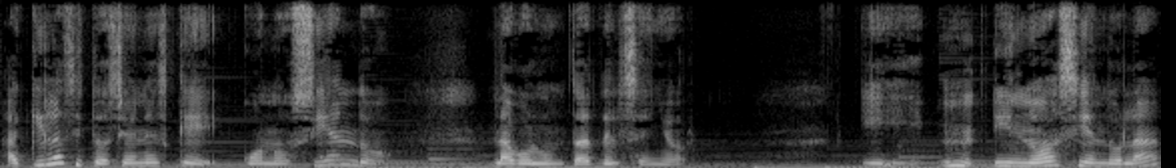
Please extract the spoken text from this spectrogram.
Aquí la situación es que conociendo la voluntad del Señor y, y no haciéndola,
